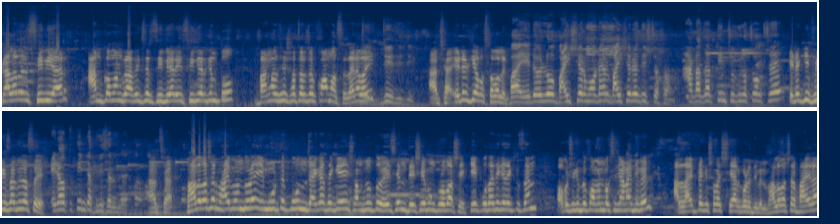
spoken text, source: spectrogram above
কালারের সিবিআর আনকমন গ্রাফিক্সের সিবিআর এই সিবিআর কিন্তু বাংলাদেশে সচরাচর কম আছে তাই না ভাই? জি জি জি আচ্ছা এটার কি অবস্থা বলেন? ভাই এটা হলো বাইশের মডেল বাইশের রেজিস্ট্রেশন আট হাজার তিনশো কিলো চলছে। এটা কি ফ্রি সার্ভিস আছে? এটা হচ্ছে তিনটা ফ্রি সার্ভিস আচ্ছা ভালোবাসার ভাই বন্ধুরা এই মুহূর্তে কোন জায়গা থেকে সংযুক্ত হয়েছেন দেশে এবং প্রবাসে? কে কোথা থেকে দেখতেছেন? অবশ্যই কিন্তু কমেন্ট বক্সে জানাই দিবেন আর লাইভটাকে সবাই শেয়ার করে দিবেন। ভালোবাসার ভাইরা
